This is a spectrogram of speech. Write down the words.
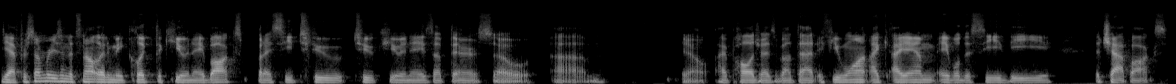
Yeah, for some reason it's not letting me click the Q and A box, but I see two two Q and A's up there. So, um, you know, I apologize about that. If you want, I, I am able to see the the chat box.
